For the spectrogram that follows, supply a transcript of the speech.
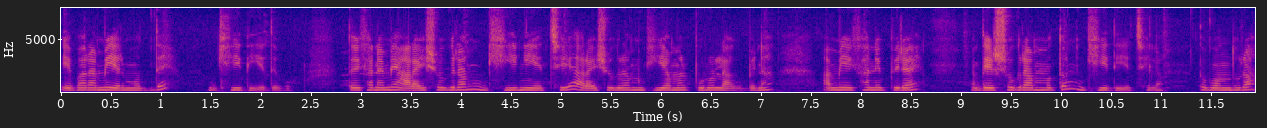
এবার আমি এর মধ্যে ঘি দিয়ে দেব। তো এখানে আমি আড়াইশো গ্রাম ঘি নিয়েছি। আড়াইশো গ্রাম ঘি আমার পুরো লাগবে না। আমি এখানে প্রায় দেড়শো গ্রাম মতন ঘি দিয়েছিলাম। তো বন্ধুরা,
